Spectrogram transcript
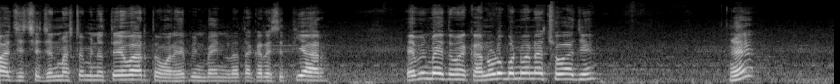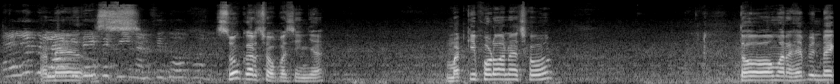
આજે છે જન્માષ્ટમીનો તહેવાર તો અમારા હેપીનભાઈને લતા કરે છે ત્યાર. હેપીનભાઈ તમે કાનોડો બનવાના છો આજે? હે? અને શું કરશો પછી અહીંયા? મટકી ફોડવાના છો? તો અમારા હેપીનભાઈ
